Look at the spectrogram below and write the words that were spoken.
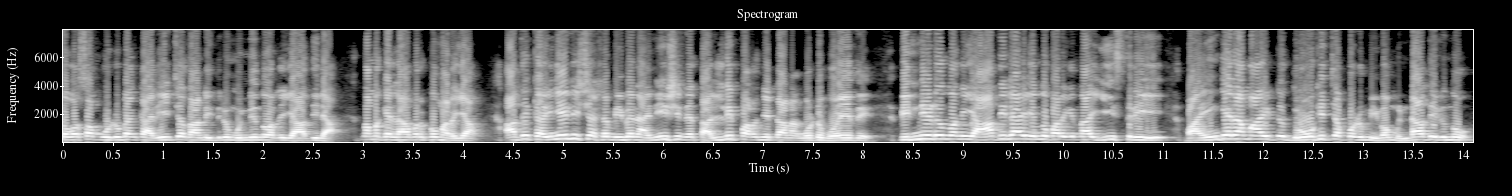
ദിവസം മുഴുവൻ കരയിച്ചതാണ് ഇതിനു മുന്നെന്ന് പറഞ്ഞ യാതില നമുക്ക് എല്ലാവർക്കും അറിയാം. അത് കഴിഞ്ഞതിന് ശേഷം ഇവൻ അനീഷിനെ തള്ളിപ്പറഞ്ഞിട്ടാണ് അങ്ങോട്ട് പോയത്. പിന്നീട് എന്ന് പറഞ്ഞാൽ യാതില എന്ന് പറയുന്ന ഈ സ്ത്രീ ഭയങ്കരമായിട്ട് ദ്രോഹിച്ചപ്പോഴും ഇവൻ മിണ്ടാതിരുന്നു.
